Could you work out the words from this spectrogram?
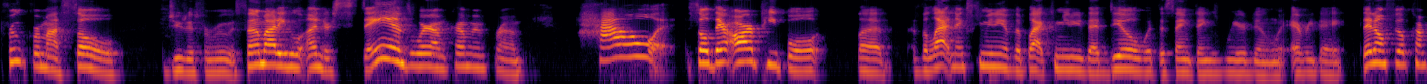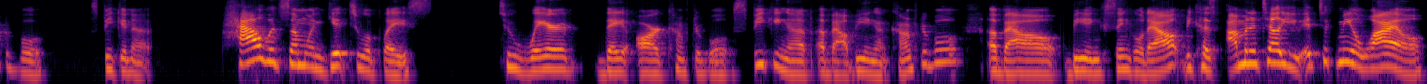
fruit for my soul. Judith from Rooted, somebody who understands where I'm coming from. How so? There are people, uh, the Latinx community of the Black community that deal with the same things we're dealing with every day. They don't feel comfortable speaking up. How would someone get to a place to where they are comfortable speaking up about being uncomfortable, about being singled out? Because I'm going to tell you, it took me a while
